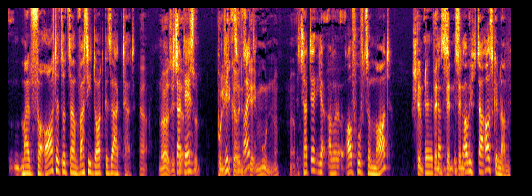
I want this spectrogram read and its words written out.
mal verortet sozusagen, was sie dort gesagt hat. Ja, naja, sie ist ja also Politikerin, sind ja immun, ne? Ja. Hat der, ja, aber Aufruf zum Mord? Stimmt. Äh, wenn, das wenn, ist, glaube ich, da ausgenommen.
